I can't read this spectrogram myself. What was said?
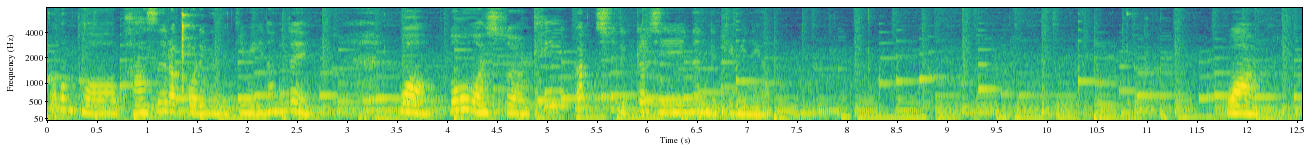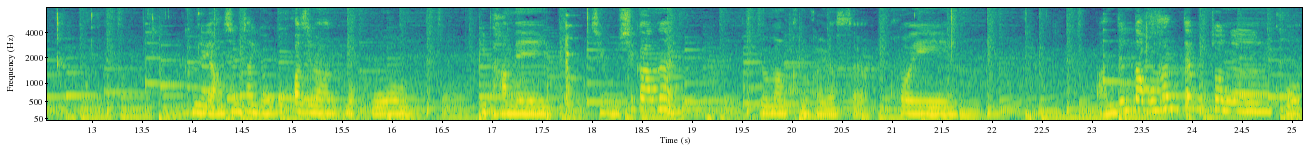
조금 더 바스락거리는 느낌이긴 한데 와 너무 맛있어요. 케이크 같이 느껴지는 느낌이네요. 와 그래도 양심상 요거까지만 먹고 이 밤에 지금 시간은 요만큼 걸렸어요 거의 만든다고 한 때부터는 거-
